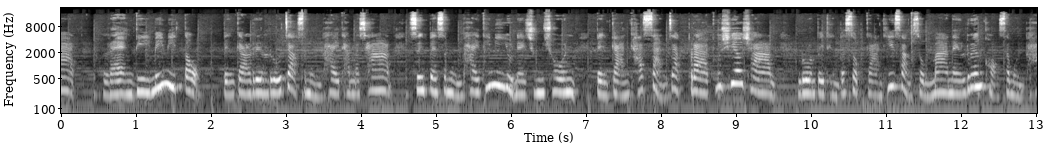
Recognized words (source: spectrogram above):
าติ แรงดีไม่มีตก เป็นการเรียนรู้จากสมุนไพรธรรมชาติ ซึ่งเป็นสมุนไพรที่มีอยู่ในชุมชน เป็นการคัดสรรจากปราชญ์ผู้เชี่ยวชาญ รวมไปถึงประสบการณ์ที่สั่งสมมาในเรื่องของสมุนไพร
